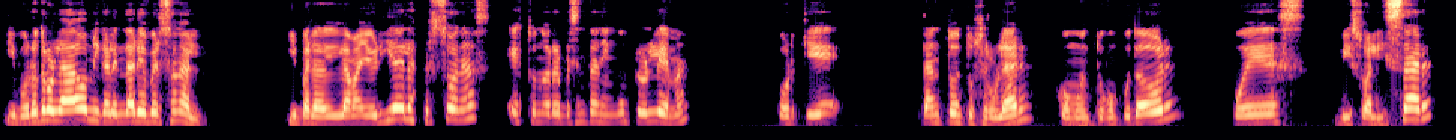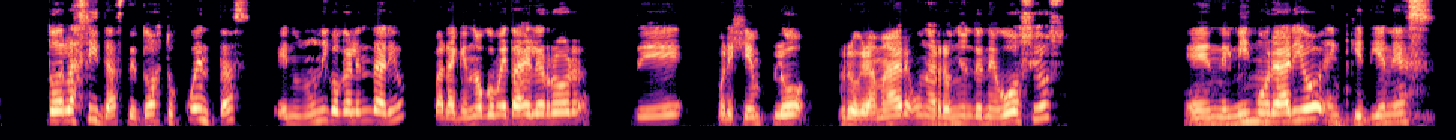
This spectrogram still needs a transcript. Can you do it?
y por otro lado mi calendario personal. Y para la mayoría de las personas esto no representa ningún problema, porque tanto en tu celular como en tu computador puedes visualizar todas las citas de todas tus cuentas en un único calendario para que no cometas el error de, por ejemplo, programar una reunión de negocios en el mismo horario en que tienes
